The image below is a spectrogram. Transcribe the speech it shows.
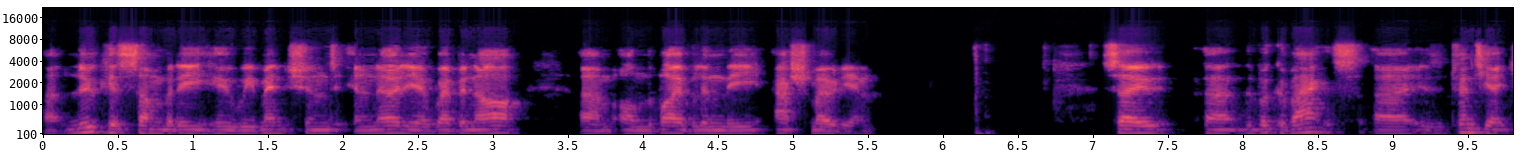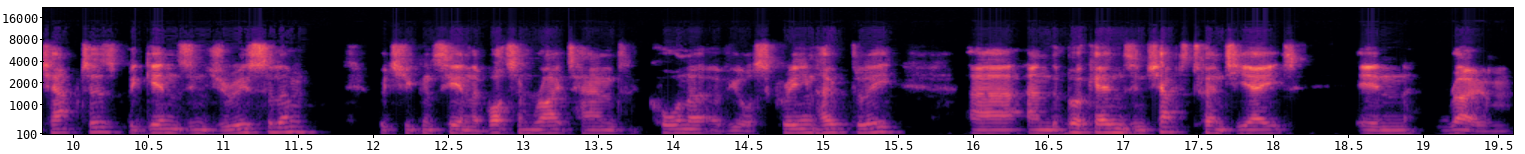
Uh, Luke is somebody who we mentioned in an earlier webinar um, on the Bible in the Ashmolean. So uh, the book of Acts uh, is 28 chapters, begins in Jerusalem, which you can see in the bottom right hand corner of your screen, hopefully. Uh, and the book ends in chapter 28 in Rome.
